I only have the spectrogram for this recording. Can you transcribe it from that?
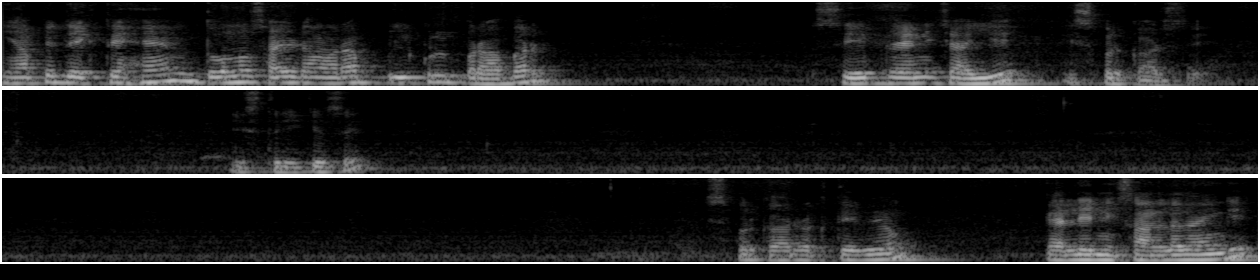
यहाँ पे देखते हैं, दोनों साइड हमारा बिल्कुल बराबर सेफ़ रहनी चाहिए इस प्रकार से। इस तरीके से। इस प्रकार रखते हुए हम पहले निशान लगाएँगे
